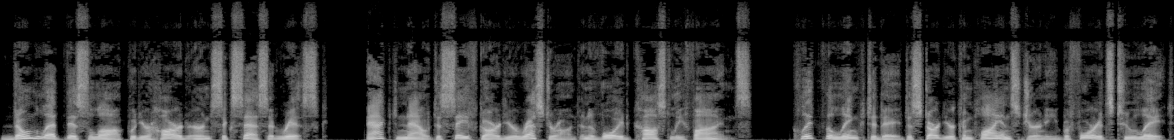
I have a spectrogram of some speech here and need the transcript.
Don't let this law put your hard-earned success at risk. Act now to safeguard your restaurant and avoid costly fines. Click the link today to start your compliance journey before it's too late.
